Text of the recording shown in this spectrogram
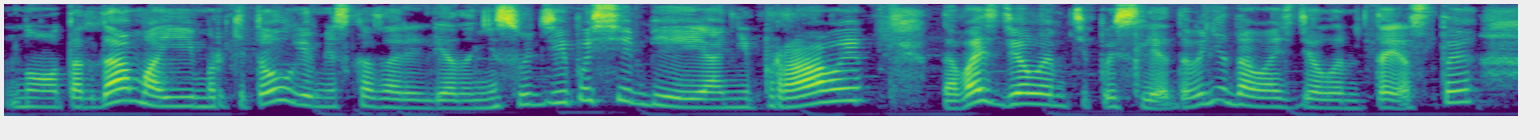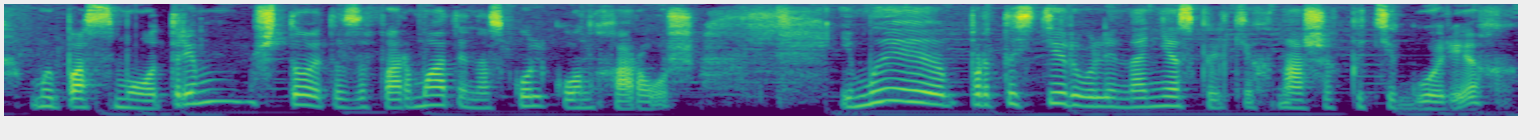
но тогда мои маркетологи мне сказали, Лена, не суди по себе, и они правы. Давай сделаем типа исследования, давай сделаем тесты, мы посмотрим, что это за формат и насколько он хорош. И мы протестировали на нескольких наших категориях.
